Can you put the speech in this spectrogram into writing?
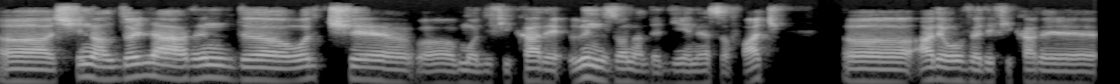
Uh, și în al doilea rând, uh, orice uh, modificare în zona de DNS o faci, Uh, are o verificare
